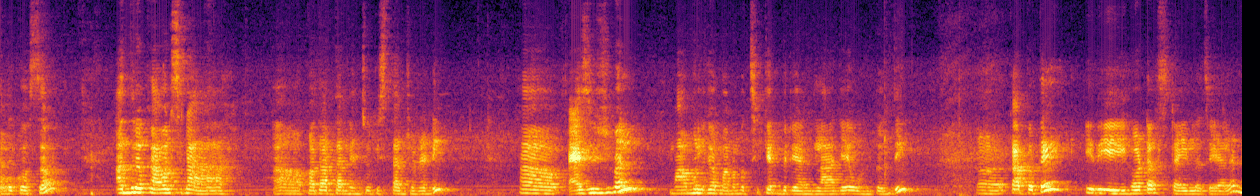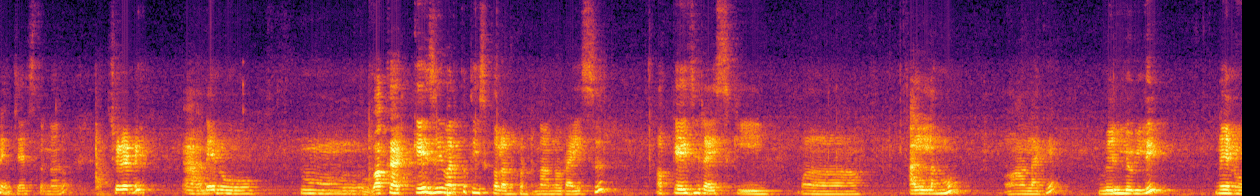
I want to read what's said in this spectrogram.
అందుకోసం అందులో కావాల్సిన పదార్థాన్ని పదార్థాలు నేను చూపిస్తాను చూడండి. యాజ్ యూజువల్ మామూలుగా మనము చికెన్ బిర్యానీ లాగే ఉంటుంది. కాకపోతే ఇది హోటల్ స్టైల్లో చేయాలని నేను చేస్తున్నాను. చూడండి నేను ఒక కేజీ వరకు తీసుకోవాలనుకుంటున్నాను రైస్. ఒక కేజీ రైస్కి అల్లము అలాగే వెల్లుల్లి. నేను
